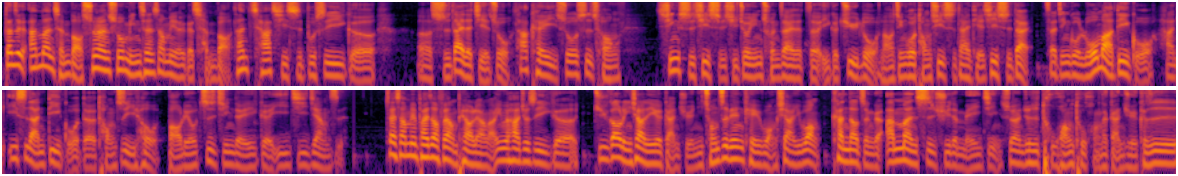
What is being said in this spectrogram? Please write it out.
但这个安曼城堡虽然说名称上面有一个城堡，但它其实不是一个呃时代的杰作，它可以说是从新石器时期就已经存在的一个聚落，然后经过铜器时代、铁器时代，再经过罗马帝国和伊斯兰帝国的统治以后，保留至今的一个遗迹，这样子。在上面拍照非常漂亮啦，因为它就是一个居高临下的一个感觉。你从这边可以往下一望，看到整个安曼市区的美景。虽然就是土黄土黄的感觉，可是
